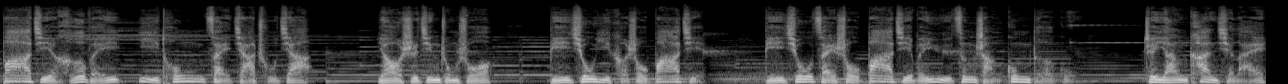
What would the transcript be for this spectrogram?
八戒何为一通在家出家？药师经中说，比丘亦可受八戒，比丘在受八戒为欲增上功德故。这样看起来，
